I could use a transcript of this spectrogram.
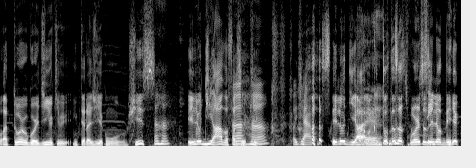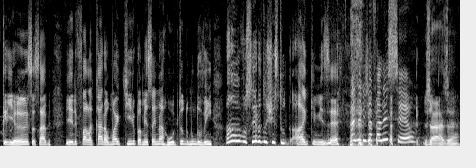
o ator, o gordinho que interagia com o X, Aham. ele odiava fazer aquilo. Aham. Odiava. Ele odiava Ah, é? com todas as forças, Sim. ele odeia criança, sabe? E ele fala, cara, o martírio pra mim é sair na rua, que todo mundo vem. Ah, você era do X tudo. Ai, que miséria. Mas ele já faleceu. Já, já.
